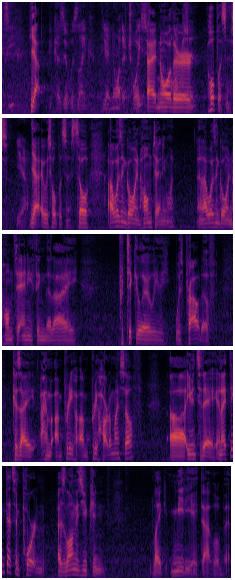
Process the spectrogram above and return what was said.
easy? yeah, Because it was like you had no other choice. I had no other option? hopelessness. Yeah. Yeah, it was hopelessness. So I wasn't going home to anyone, and I wasn't going home to anything that I particularly was proud of, because I I'm, I'm pretty I'm pretty hard on myself, uh, even today, and I think that's important as long as you can like mediate that a little bit.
